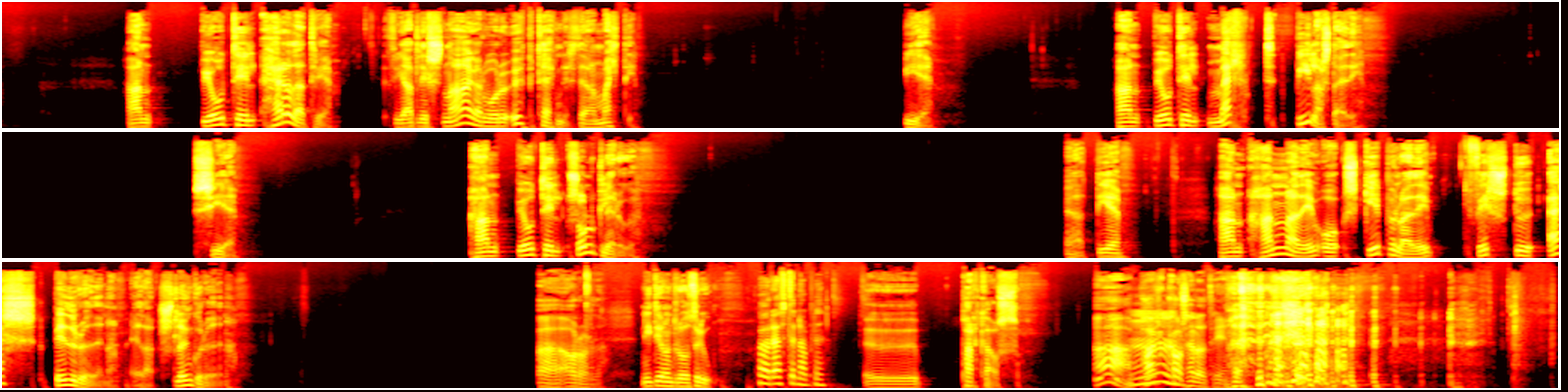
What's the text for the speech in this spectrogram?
Hann bjóð til herðatré því allir snagar voru uppteknir þegar hann mætti. B. Hann bjóð til merkt bílastæði. C. Hann bjóð til sólglerugu. Eða D. Hann hannaði og skipulaði fyrstu S-byðröðina eða slönguröðina. hvað ára var það? 1903. Hvað er eftirnafnið? Uh, Parkhouse. Ah, parkhásherðatrí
